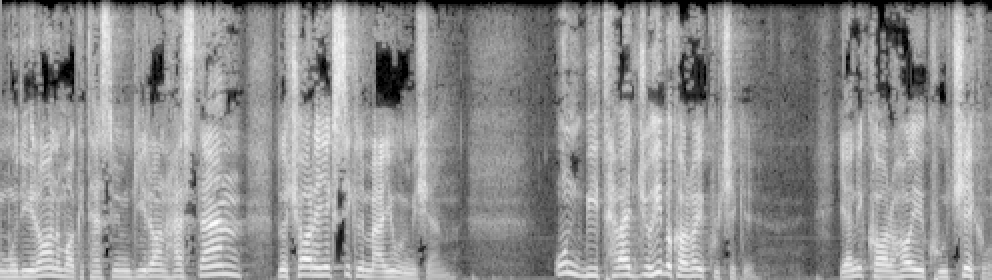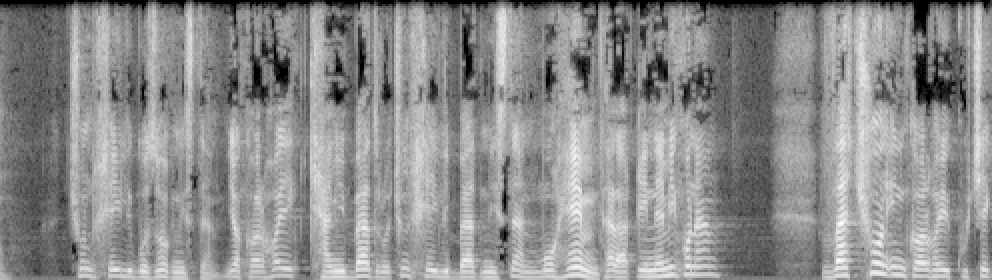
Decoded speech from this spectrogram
مدیران ما که تصمیم گیران هستن دوچار یک سیکل معیوب میشن. اون بیتوجهی به کارهای کوچکه. یعنی کارهای کوچک رو چون خیلی بزرگ نیستن یا کارهای کمی بد رو چون خیلی بد نیستن مهم تلقی نمی‌کنن و چون این کارهای کوچک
